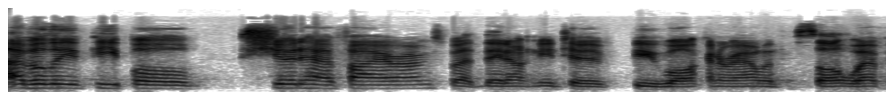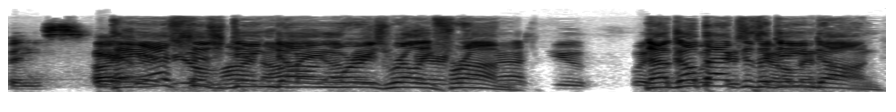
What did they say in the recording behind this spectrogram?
I believe people should have firearms, but they don't need to be walking around with assault weapons. All Hey, sir, if ask this ding dong where he's really from. with- Now go back to the gentleman. ding dong.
